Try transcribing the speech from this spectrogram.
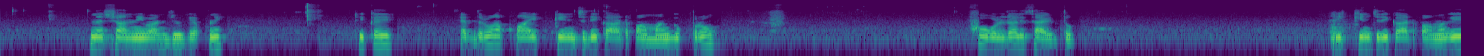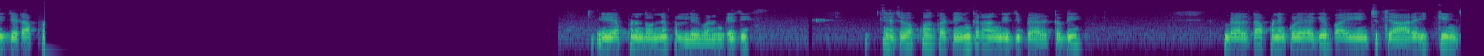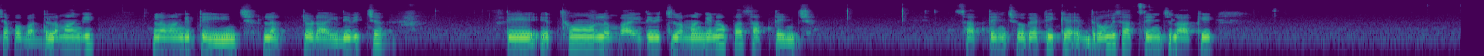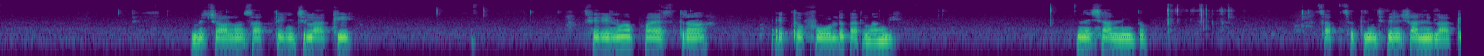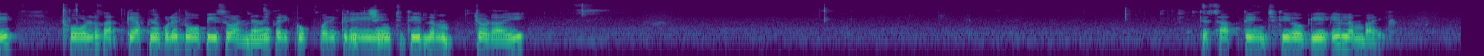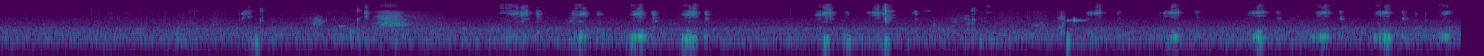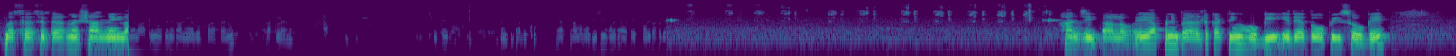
ਨਿਸ਼ਾਨੀ ਬਣ ਜੂਗੀ ਆਪਣੀ। ਠੀਕ ਹੈ ਜੀ? ਇਧਰੋਂ ਆਪਾਂ 1 ਇੰਚ ਦੀ ਕਾਟ ਪਾਵਾਂਗੇ ਉੱਪਰੋਂ। ਫੋਲਡ ਵਾਲੀ ਸਾਈਡ ਤੋਂ। 1 ਇੰਚ ਦੀ ਕਾਟ ਪਾਵਾਂਗੇ, ਜਿਹੜਾ ਇਹ ਆਪਣੇ ਦੋਨੇ ਪੱਲੇ ਬਣ ਗਏ ਜੀ। ਇਹ ਜੋ ਆਪਾਂ ਕਟਿੰਗ ਕਰਾਂਗੇ ਜੀ ਬੈਲਟ ਦੀ। ਬੈਲਟ ਆਪਣੇ ਕੋਲੇ ਹੈਗੇ 22 ਇੰਚ ਤਿਆਰ ਹੈ 1 ਇੰਚ ਆਪਾਂ ਵੱਧ ਲਵਾਂਗੇ। ਲਵਾਂਗੇ 23 ਇੰਚ ਚੌੜਾਈ ਦੇ ਵਿੱਚ। ਤੇ ਇੱਥੋਂ ਲੰਬਾਈ ਦੇ ਵਿੱਚ ਲਵਾਂਗੇ ਨਾ ਆਪਾਂ 7 ਇੰਚ। 7 ਇੰਚ ਹੋ ਗਿਆ, ਠੀਕ ਹੈ, ਇਧਰੋਂ ਵੀ 7 ਇੰਚ ਲਾ ਕੇ। ਵਿਚਾਲੋਂ 7 ਇੰਚ ਲਾ ਕੇ। ਫਿਰ ਇਹਨੂੰ ਆਪਾਂ ਇਸ ਤਰ੍ਹਾਂ ਇੱਥੋਂ ਫੋਲਡ ਕਰ ਲਾਂਗੇ। ਨਿਸ਼ਾਨੀ ਤੋਂ। 7-7 ਇੰਚ ਦੀ ਨਿਸ਼ਾਨੀ ਲਾ ਕੇ ਫੋਲਡ ਕਰਕੇ ਆਪਣੇ ਕੋਲੇ ਦੋ ਪੀਸ ਬਣ ਜਾਣੇ ਫਿਰ ਇੱਕ ਉੱਪਰ ਇੱਕ ਨੀਚੇ। ਇੰਚ ਦੀ ਚੌੜਾਈ। ਤੇ 7 ਇੰਚ ਦੀ ਹੋ ਗਈ ਇਹ ਲੰਬਾਈ। ਬਸ ਇਸੇ ਤਰ੍ਹਾਂ ਨਿਸ਼ਾਨੀ ਲਾ ਕੇ ਉਸ ਨਿਸ਼ਾਨੀਆਂ ਦੇ ਉੱਪਰ ਆਪਾਂ ਇਹਨੂੰ ਕੱਟ ਲੈਣਾ। ਠੀਕ ਹੈ ਜੀ? ਹਾਂਜੀ ਆ ਦੇਖੋ, ਇਸ ਤਰ੍ਹਾਂ ਹੋ ਗਈ ਸੀ, ਹੁਣ ਇਹ ਦੇਖੋ ਕੱਟ ਹਾਂਜੀ, ਆ ਲਓ, ਇਹ ਆਪਣੀ ਬੈਲਟ ਕਟਿੰਗ ਹੋ ਗਈ, ਇਹਦੇ ਦੋ ਪੀਸ ਹੋ ਗਏ।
